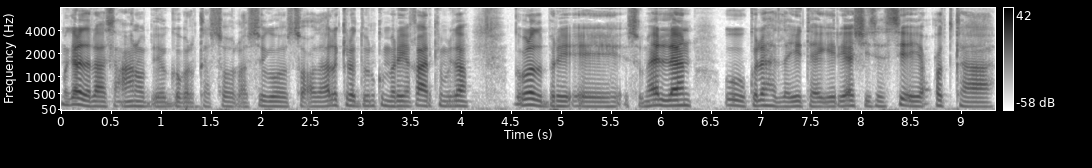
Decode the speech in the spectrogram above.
magaalada laascaanood ee gobolka sool asigoo socdaalo kala duwan ku marayay qaar ka mid ah gobollada bari ee somalilan uu kula hadlayay taageerayaashiisa si ay codka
